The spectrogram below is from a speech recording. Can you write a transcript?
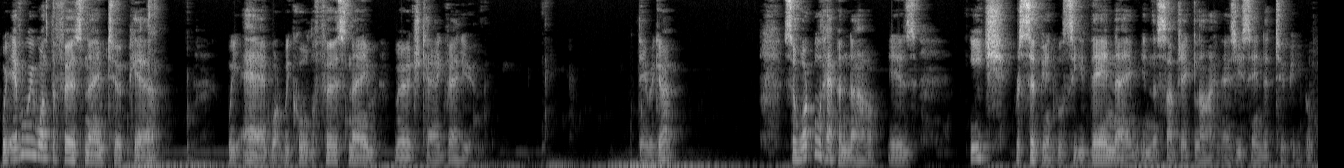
Wherever we want the first name to appear, we add what we call the first name merge tag value. There we go. So what will happen now is each recipient will see their name in the subject line as you send it to people.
